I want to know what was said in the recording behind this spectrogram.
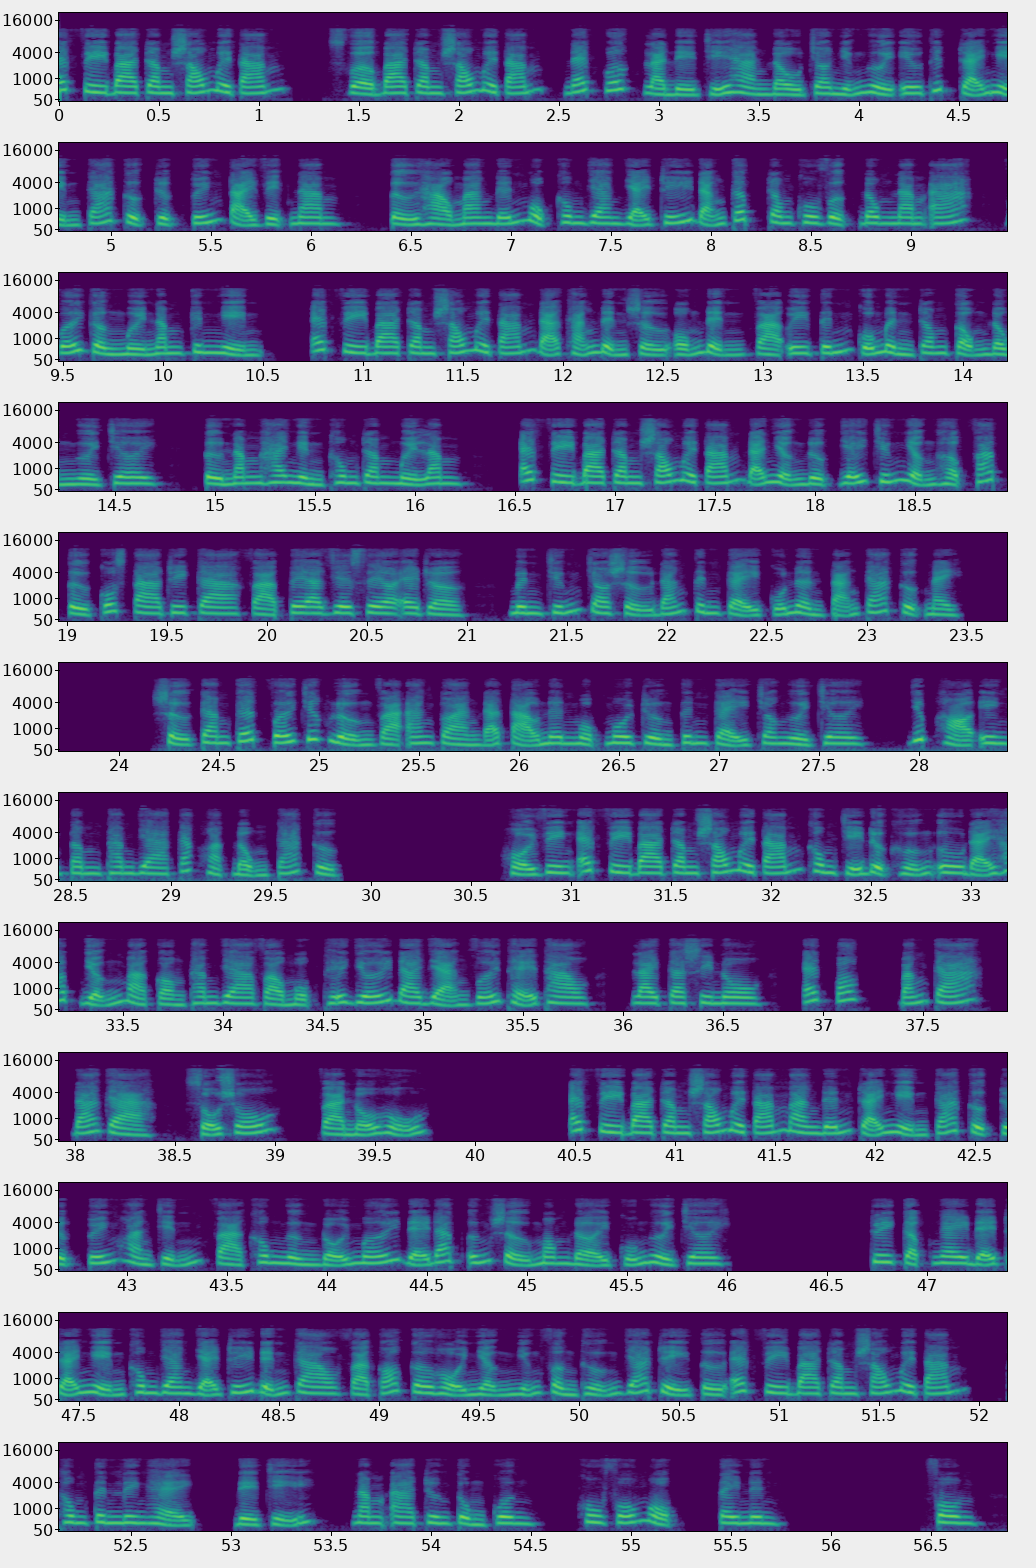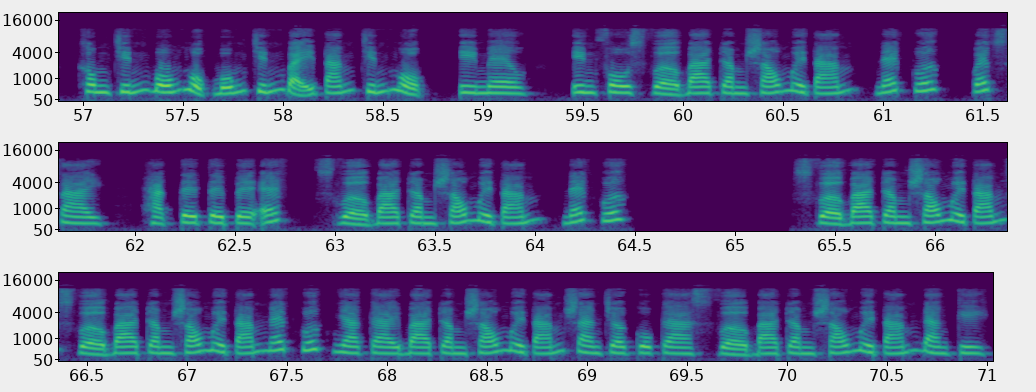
FV368, SV368 Network là địa chỉ hàng đầu cho những người yêu thích trải nghiệm cá cược trực tuyến tại Việt Nam, tự hào mang đến một không gian giải trí đẳng cấp trong khu vực Đông Nam Á, với gần 10 năm kinh nghiệm. FV368 đã khẳng định sự ổn định và uy tín của mình trong cộng đồng người chơi. Từ năm 2015, FV368 đã nhận được giấy chứng nhận hợp pháp từ Costa Rica và PAGCOR, minh chứng cho sự đáng tin cậy của nền tảng cá cược này. Sự cam kết với chất lượng và an toàn đã tạo nên một môi trường tin cậy cho người chơi, giúp họ yên tâm tham gia các hoạt động cá cược. Hội viên FV368 không chỉ được hưởng ưu đãi hấp dẫn mà còn tham gia vào một thế giới đa dạng với thể thao, live casino, esports, bắn cá, đá gà, sổ số và nổ hũ. FV368 mang đến trải nghiệm cá cược trực tuyến hoàn chỉnh và không ngừng đổi mới để đáp ứng sự mong đợi của người chơi. Truy cập ngay để trải nghiệm không gian giải trí đỉnh cao và có cơ hội nhận những phần thưởng giá trị từ FV368. Thông tin liên hệ, địa chỉ 5A Trương Tùng Quân, khu phố 1, Tây Ninh. Phone 0941497891, email infosv368 network, website https sv368 network. SV368 SV368 Network Nha Cai 368 Sancho Coca SV368 đăng ký.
